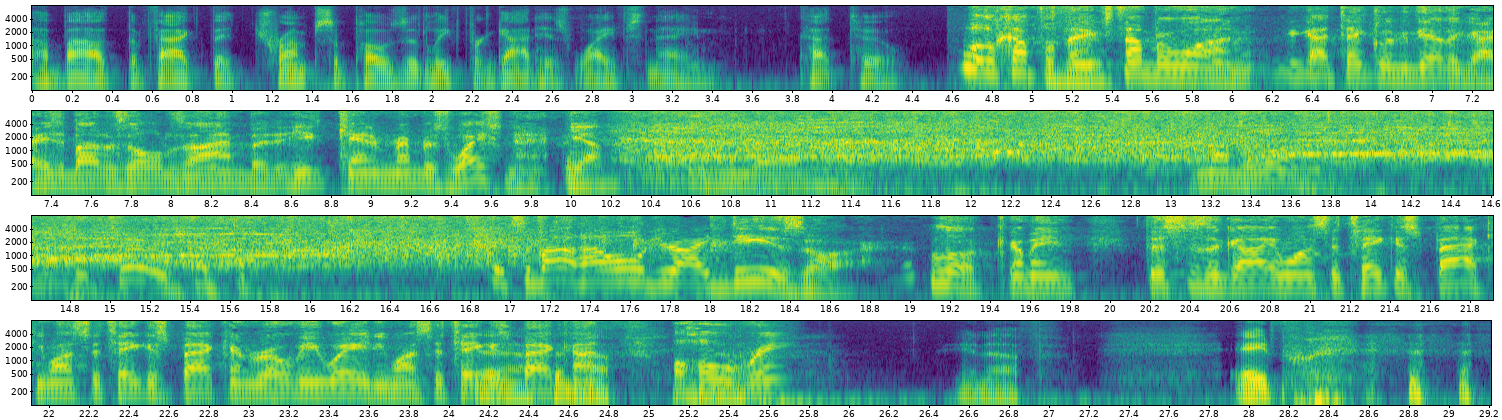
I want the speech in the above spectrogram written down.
about the fact that Trump supposedly forgot his wife's name. Cut two. Well, a couple things. Number one, you got to take a look at the other guy. He's about as old as I am, but he can't remember his wife's name. Yeah. And, uh, number one. Number two, it's about how old your ideas are. Look, I mean, this is a guy who wants to take us back. He wants to take us back on Roe v. Wade. He wants to take enough, us back enough, on a whole range. Enough. Eight.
